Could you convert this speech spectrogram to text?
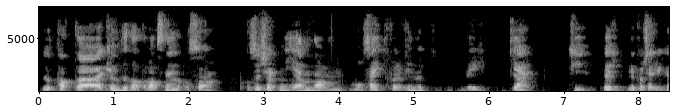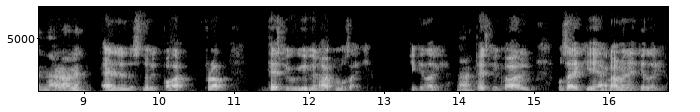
Du har tatt eh, kundedatabasen din, og så, og så kjørt den gjennom mosaikk for å finne ut hvilke typer de forskjellige kundene er, da, eller? Eller du snur litt på det. For at Facebook og Google har ikke mosaikk. Ikke i Norge. Nei. Facebook har mosaikk i England, men ikke i Norge.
